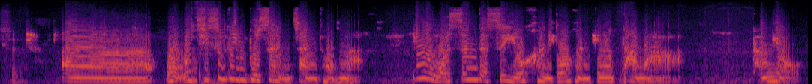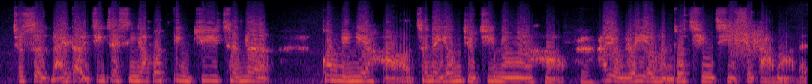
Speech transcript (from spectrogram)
是是。呃，我我其实并不是很赞同啦，因为我真的是有很多很多大马朋友。就是来到已经在新加坡定居，成了公民也好，成了永久居民也好，还有也有很多亲戚是大马人。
